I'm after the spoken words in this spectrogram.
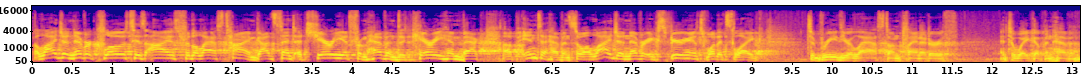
Elijah never closed his eyes for the last time. God sent a chariot from heaven to carry him back up into heaven. So Elijah never experienced what it's like to breathe your last on planet Earth and to wake up in heaven.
